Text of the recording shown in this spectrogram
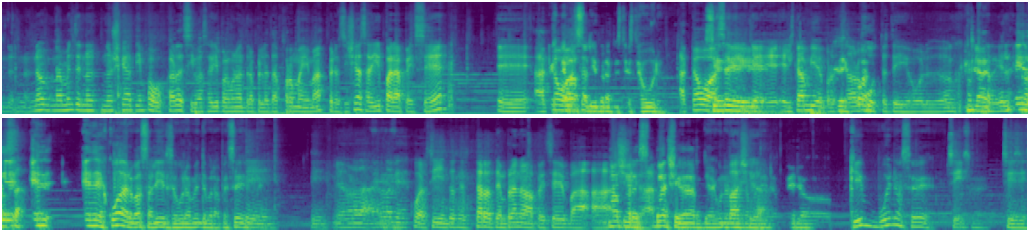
No, no- realmente no, no llega tiempo a buscar de si va a salir para alguna otra plataforma y más, pero si llega a salir para PC, eh, acabo, Este de va a hacer, salir para PC seguro. acabo de si hacer de- el, cambio de procesador Square. justo, te digo, boludo. Claro, es, de, es- es de Squad, va a salir seguramente para PC. Sí, sí, es verdad, es verdad que es Square. Sí, entonces tarde o temprano a PC va a va, llegar. va a llegar de alguna Va llegar. manera. Pero qué bueno se ve. Sí. Se ve. Sí, sí.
